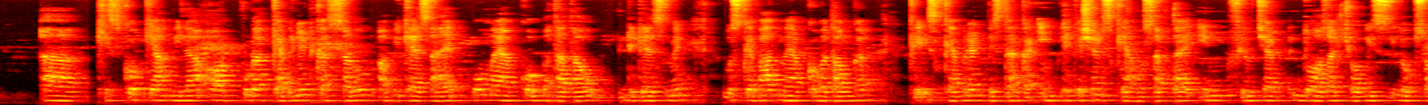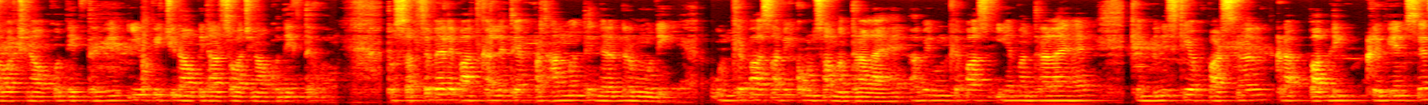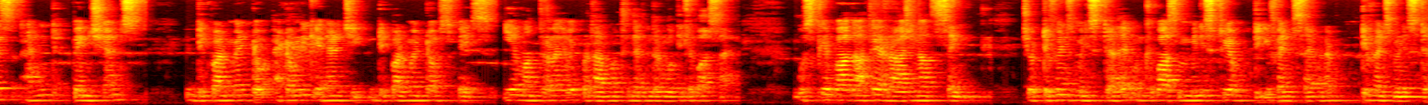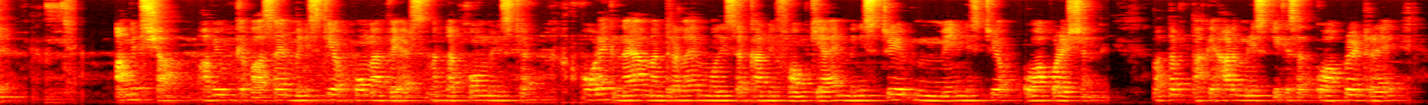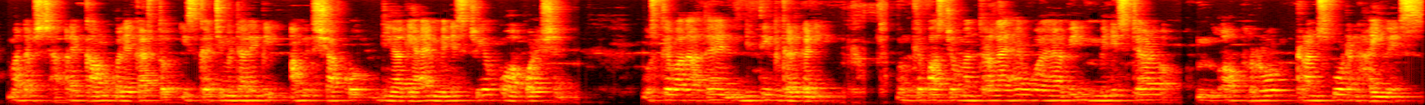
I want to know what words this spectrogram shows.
किसको क्या मिला और पूरा कैबिनेट का स्वरूप अभी कैसा है, वो मैं आपको बताता हूँ डिटेल्स में। उसके बाद मैं आपको बताऊँगा कि इस कैबिनेट विस्तार का इम्प्लीकेशंस क्या हो सकता है? इन फ्यूचर 2024 लोकसभा चुनाव को देखते हुए यूपी चुनाव, विधानसभा चुनाव को देखते हुए। तो सबसे पहले बात कर लेते हैं प्रधानमंत्री नरेंद्र मोदी। उनके पास अभी कौन सा मंत्रालय है? अभी उनके पास ये मंत्रालय है कि ministry of personnel public grievances and pensions department of atomic energy department of space ये मंत्रालय अभी प्रधानमंत्री नरेंद्र मोदी के पास है। उसके बाद आते हैं राजनाथ सिंह। जो डिफेंस मिनिस्टर है, उनके पास मिनिस्ट्री ऑफ़ डिफेंस है मतलब डिफेंस मिनिस्टर अमित शाह, अभी उनके पास है मिनिस्ट्री ऑफ़ होम अफेयर्स मतलब होम मिनिस्टर और एक नया मंत्रालय मोदी सरकार ने फॉर्म किया है मिनिस्ट्री मिनिस्ट्री ऑफ़ कोऑपरेशन मतलब ताकि हर मिनिस्ट्री के साथ कोऑपरेट रहे मतलब सारे कामों को लेकर तो इसका ज़िम्मेदारी भी अमित शाह को दिया गया है मिनिस्ट्री ऑफ़ कोऑपरेशन उसके बाद आते हैं नितिन गडकरी। उनके पास जो मंत्रालय है, वो है अभी minister of road transport and highways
